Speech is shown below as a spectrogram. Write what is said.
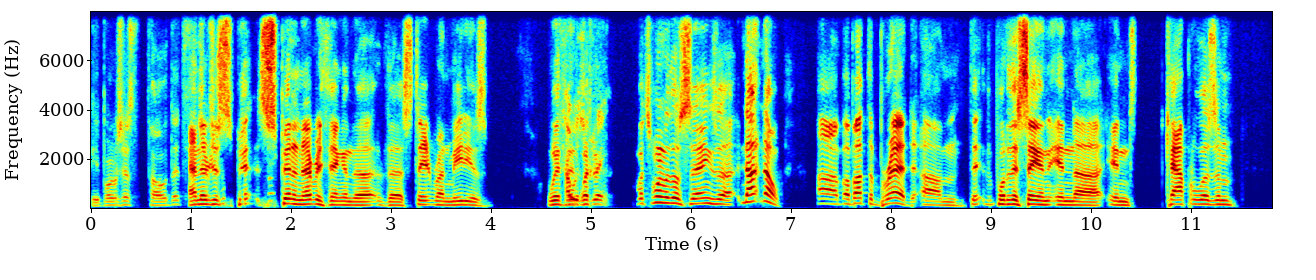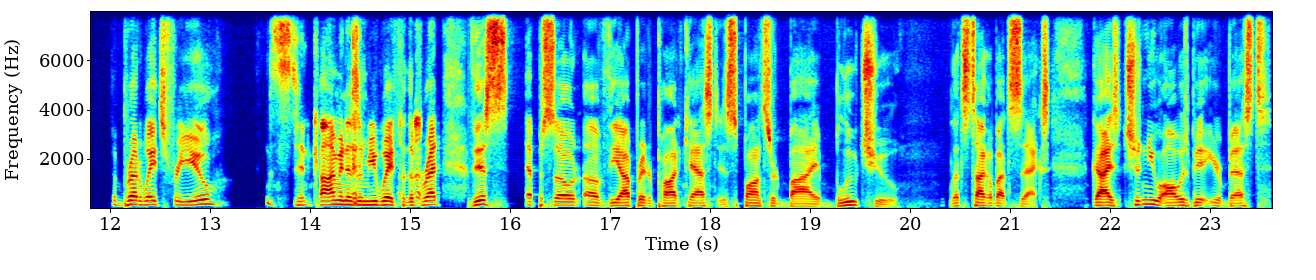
people just thought that and they're just spinning everything in the the state-run media's with it. What, what's one of those things uh not no uh, about the bread. Um they, what do they say in in uh in capitalism? The bread waits for you. In communism you wait for the bread. This episode of the operator podcast is sponsored by blue chew. Let's talk about sex Guys, shouldn't you always be at your best?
